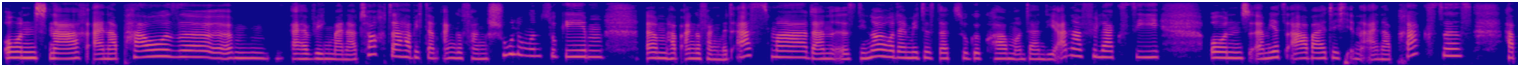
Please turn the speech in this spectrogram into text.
Und nach einer Pause, ähm, äh, wegen meiner Tochter habe ich dann angefangen, Schulungen zu geben, ähm, habe angefangen mit Asthma, dann ist die Neurodermitis dazugekommen und dann die Anaphylaxie. Und, ähm, jetzt arbeite ich in einer Praxis, habe,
